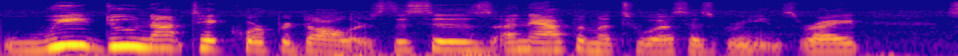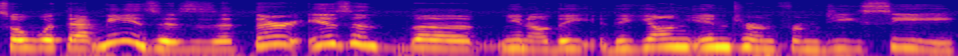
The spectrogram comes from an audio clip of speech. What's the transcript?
we do not take corporate dollars. This is anathema to us as Greens, right? So what that means is, is that there isn't the, you know, the, the young intern from DC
